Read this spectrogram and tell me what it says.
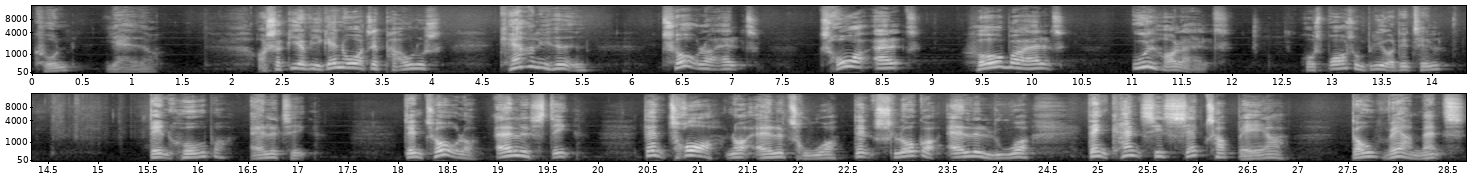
kun jader. Og så giver vi igen ord til Paulus. Kærligheden tåler alt, tror alt, håber alt, udholder alt. Hos Brorsum bliver det til. Den håber alle ting. Den tåler alle sting. Den tror, når alle truer. Den slukker alle lurer. Den kan sit scepter bære, dog hver mands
